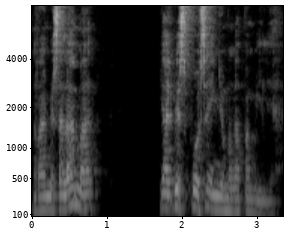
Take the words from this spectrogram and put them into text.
Maraming salamat. God bless po sa inyong mga pamilya.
